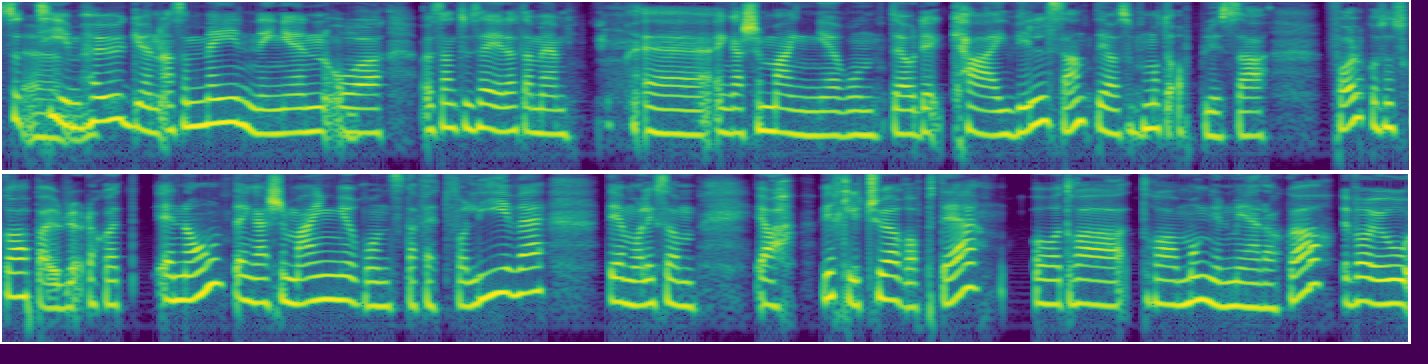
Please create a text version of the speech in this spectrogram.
Så Team eh, Haugen, altså meningen og, og sant, Du sier dette med eh, engasjementet rundt det, og det, hva jeg vil. sant? Det å på en måte opplyse folk, og så skaper jo dere et enormt engasjement rundt Stafett for livet. Det må liksom ja, virkelig kjøre opp det. Og dra, dra mange med dere. Det var jo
